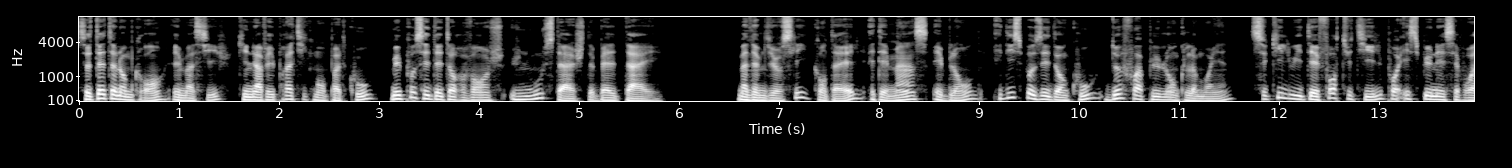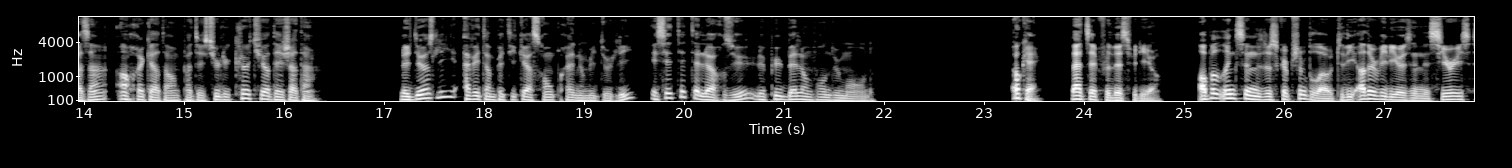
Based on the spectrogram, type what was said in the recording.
C'était un homme grand et massif qui n'avait pratiquement pas de cou, mais possédait en revanche une moustache de belle taille. Madame Dursley, quant à elle, était mince et blonde et disposait d'un cou deux fois plus long que la moyenne, ce qui lui était fort utile pour espionner ses voisins en regardant par-dessus les clôtures des jardins. Les Dursley avaient un petit garçon prénommé Dudley et c'était à leurs yeux le plus bel enfant du monde. Okay, that's it for this video. I'll put links in the description below to the other videos in this series,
